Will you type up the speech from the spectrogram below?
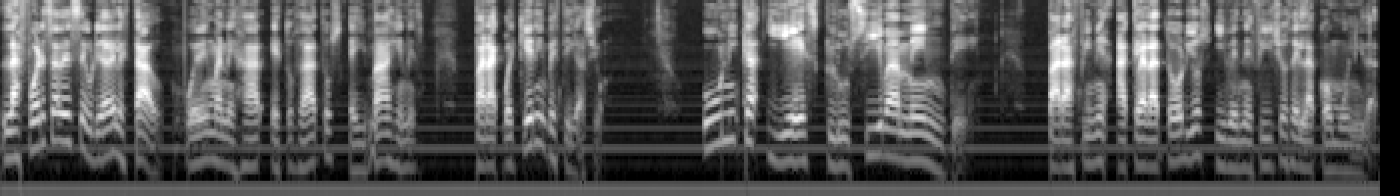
Las fuerzas de seguridad del Estado pueden manejar estos datos e imágenes para cualquier investigación, única y exclusivamente para fines aclaratorios y beneficios de la comunidad.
